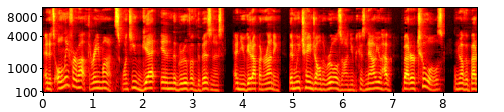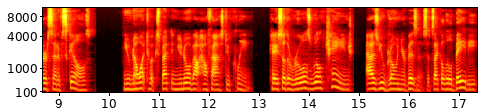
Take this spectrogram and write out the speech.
And it's only for about three months. Once you get in the groove of the business and you get up and running, then we change all the rules on you because now you have better tools and you have a better set of skills. You know what to expect and you know about how fast you clean. Okay, so the rules will change as you grow in your business. It's like a little baby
